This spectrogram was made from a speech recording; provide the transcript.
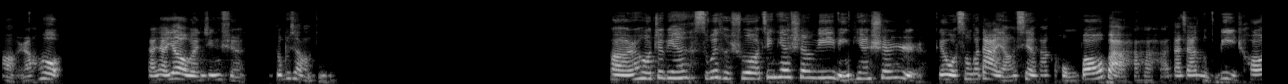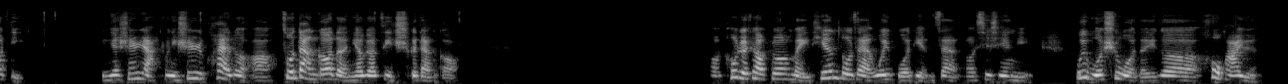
啊，然后讲讲要闻精选，都不想读。啊，然后这边 Sweet 说今天升 V，明天生日，给我送个大阳线，发个红包吧，哈哈哈！大家努力抄底。明天生日啊，祝你生日快乐啊！做蛋糕的，你要不要自己吃个蛋糕？哦，偷着笑说每天都在微博点赞哦，谢谢你。微博是我的一个后花园。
